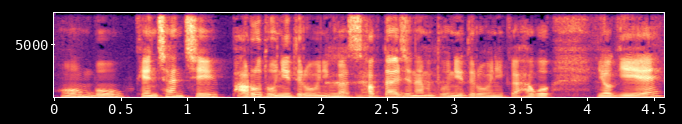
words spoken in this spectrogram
어 뭐 괜찮지. 바로 돈이 들어오니까 네, 석달 네, 지나면 네, 돈이 네. 들어오니까 하고 여기에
